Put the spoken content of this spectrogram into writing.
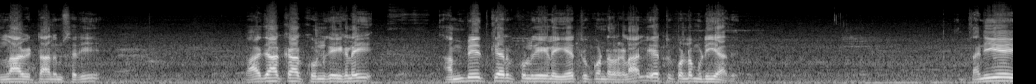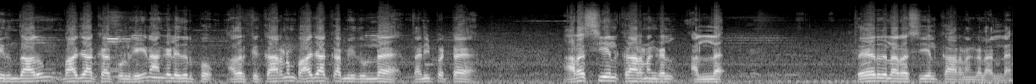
இல்லாவிட்டாலும் சரி பாஜக கொள்கைகளை அம்பேத்கர் கொள்கைகளை ஏற்றுக்கொண்டவர்களால் ஏற்றுக்கொள்ள முடியாது. தனியே இருந்தாலும் பாஜக கொள்கையை நாங்கள் எதிர்ப்போம். அதற்கு காரணம் பாஜக மீது உள்ள தனிப்பட்ட அரசியல் காரணங்கள் அல்ல. தேர்தல் அரசியல் காரணங்கள் அல்ல.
